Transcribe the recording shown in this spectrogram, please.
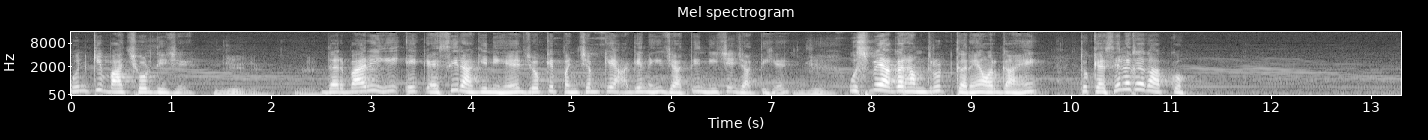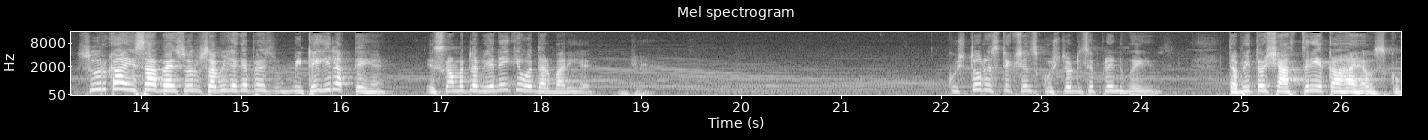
उनकी बात छोड़ दीजिए। जी जी। दरबारी एक ऐसी रागिनी है जो कि पंचम के आगे नहीं जाती नीचे जाती है। उसमें अगर हम द्रुत करें और गाएँ तो कैसे लगेगा आपको? सुर का हिसाब है सुर सभी जगह पे मीठे ही लगते हैं। इसका मतलब ये नहीं कि वो दरबारी है। जी। कुछ तो रिस्ट्रिक्शंस कुछ तो डिसिप्लिन हुई। तभी तो शास्त्रीय कहा है उसको।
